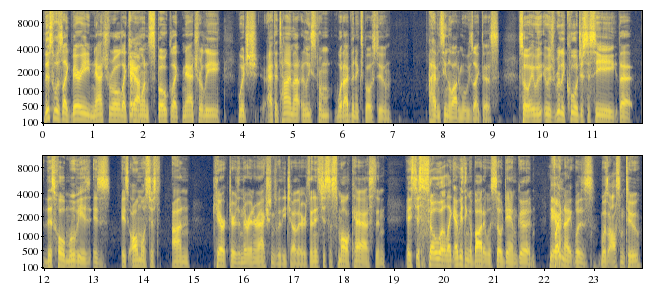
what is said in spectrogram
This was like very natural. Like Yeah. everyone spoke like naturally, which at the time, at least from what I've been exposed to, I haven't seen a lot of movies like this. So it was it was really cool just to see that this whole movie is is is almost just on characters and their interactions with each other, and it's just a small cast, and it's just so well. Like everything about it was so damn good. Yeah. Fright Night was was awesome too.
